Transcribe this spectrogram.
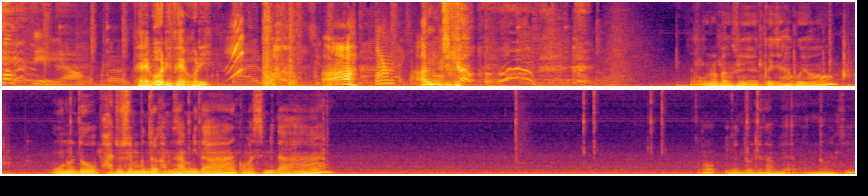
허벅지예요. 배거리 배거리? 아, 안 움직여. 오늘 방송 여기까지 하고요. 오늘도 봐주신 분들 감사합니다. 고맙습니다. 어, 이거 노래가 왜 안 나오지?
